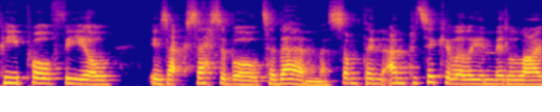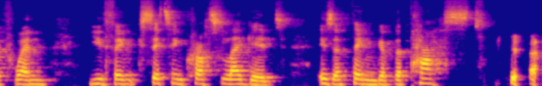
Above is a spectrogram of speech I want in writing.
people feel is accessible to them something and particularly in middle life when you think sitting cross-legged is a thing of the past yeah.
